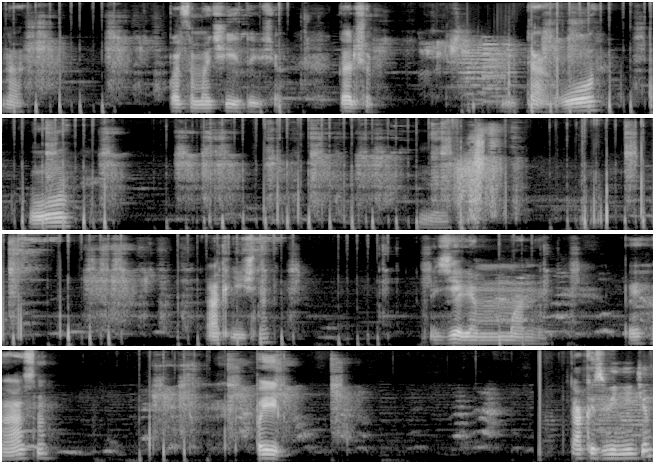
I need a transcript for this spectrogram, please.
на. Просто мочи да и все. Дальше. Так, о, о, Отлично. Зелье манны. Прекрасно. При... Так, извините.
